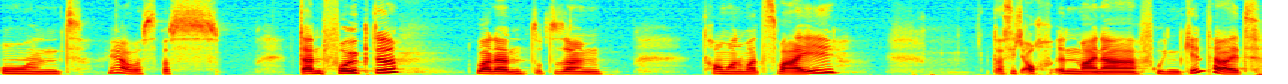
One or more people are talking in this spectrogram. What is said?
Und ja, was, was dann folgte, war dann sozusagen Trauma Nummer zwei, dass ich auch in meiner frühen Kindheit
